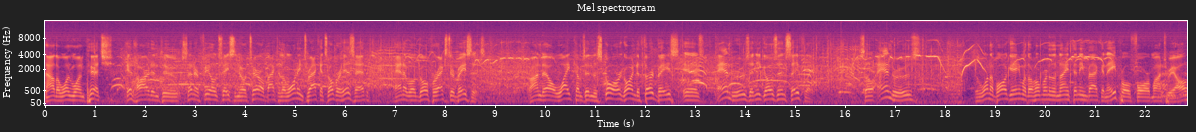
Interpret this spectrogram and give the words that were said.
Now the 1-1 pitch hit hard into center field, chasing Otero back to the warning track. It's over his head, and it will go for extra bases. Rondell White comes in to score. Going to third base is Andrews, and he goes in safely. So Andrews, who won a ball game with a home run in the ninth inning back in April for Montreal,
